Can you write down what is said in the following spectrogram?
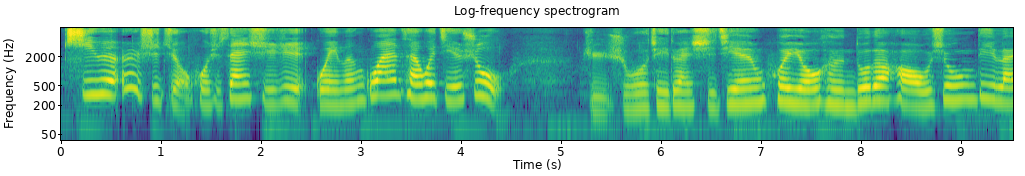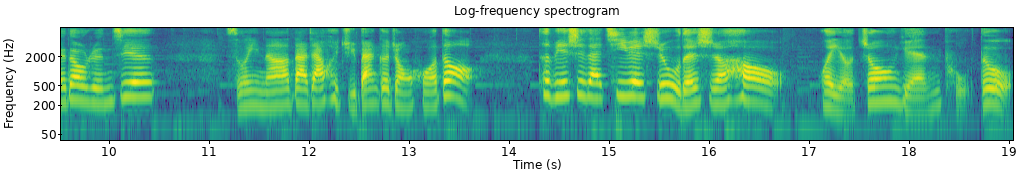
七月二十九或是三十日，鬼门关才会结束。据说这段时间会有很多的好兄弟来到人间，所以呢，大家会举办各种活动，特别是在七月十五的时候，会有中元普渡。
